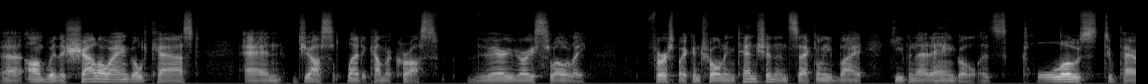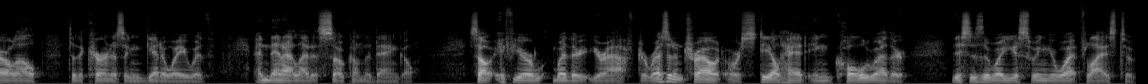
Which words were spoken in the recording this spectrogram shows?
uh, on with a shallow angled cast, and just let it come across very, very slowly. First by controlling tension, and secondly by keeping that angle as close to parallel to the current as I can get away with. And then I let it soak on the dangle. So if you're whether you're after resident trout or steelhead in cold weather, this is the way you swing your wet flies to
